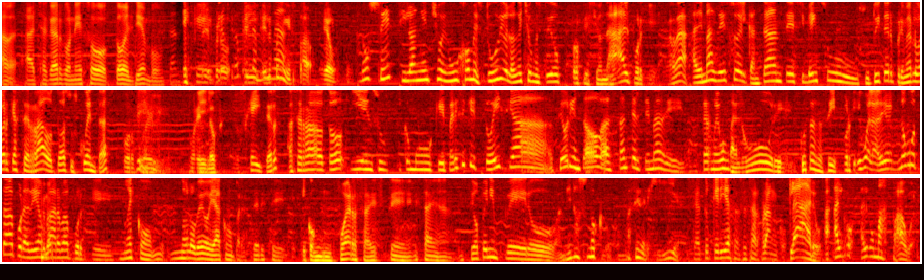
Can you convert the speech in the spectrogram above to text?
a- a achacar con eso todo el tiempo. Es que Sí, pero creo- creo que el, el está feo. no sé si lo han hecho en un home studio, lo han hecho en un estudio profesional, porque, verdad, además de eso, el cantante, si ven su, su Twitter, primer lugar que ha cerrado todas sus cuentas por, Sí. por el- por el- los, los haters, ha cerrado todo y en su, y como que parece que Toei se ha, se ha orientado bastante al tema de buscar nuevos valores, cosas así, porque igual Adrián, no votaba por Adrián Barba porque no es como, no lo veo ya como para hacer este, con fuerza este, esta, este opening, pero al menos uno con más energía. O sea, tú querías a César Franco. Claro, a- algo, algo más power.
